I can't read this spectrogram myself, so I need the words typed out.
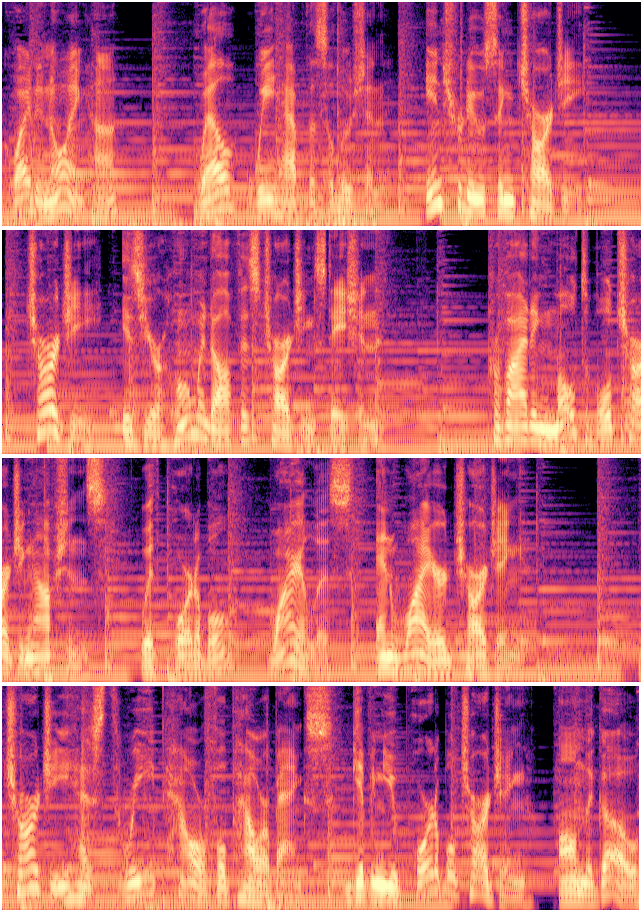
Quite annoying, huh? Well, we have the solution. Introducing Chargy. Chargy is your home and office charging station, providing multiple charging options with portable, wireless, and wired charging. Chargy has three powerful power banks, giving you portable charging on the go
